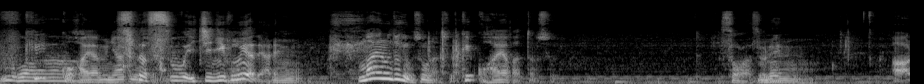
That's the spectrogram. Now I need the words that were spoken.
もう結構早めに開きました そう、1、2分やで、あれ。うん前の時もそうなんですよ結構早かったんですよ、そうなんですよね。うんあ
